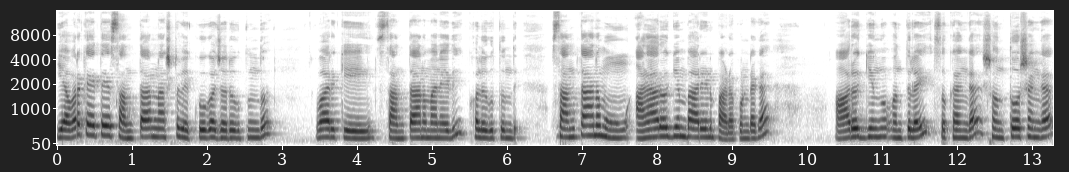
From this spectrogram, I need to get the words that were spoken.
ఎవరికైతే సంతాన నష్టం ఎక్కువగా జరుగుతుందో వారికి సంతానం అనేది కలుగుతుంది. సంతానము అనారోగ్యం బారిన పడకుండగా ఆరోగ్యవంతులై సుఖంగా సంతోషంగా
